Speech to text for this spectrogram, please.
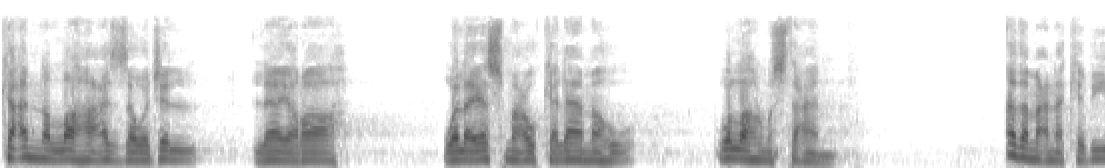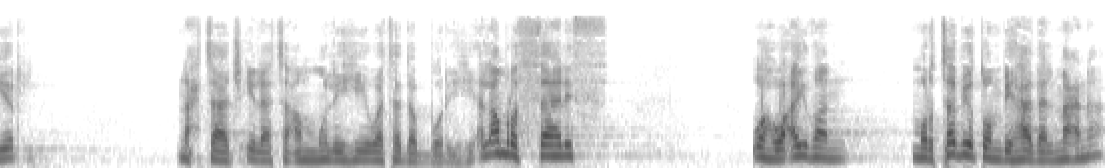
كأن الله عز وجل لا يراه ولا يسمع كلامه. والله المستعان. هذا معنى كبير. نحتاج إلى تأمله وتدبره. الأمر الثالث وهو أيضا مرتبط بهذا المعنى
